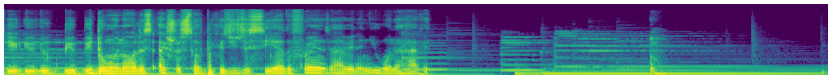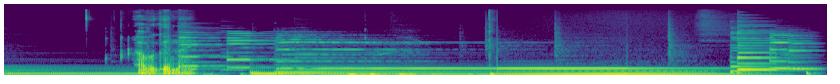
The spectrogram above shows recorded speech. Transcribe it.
You you you you're doing all this extra stuff because you just see other friends have it and you want to have it. Have a good night.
